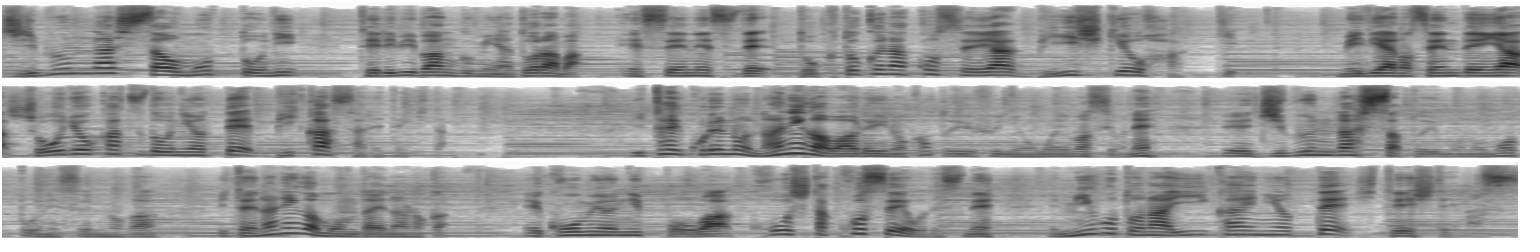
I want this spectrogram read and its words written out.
自分らしさをモットーにテレビ番組やドラマ SNS で独特な個性や美意識を発揮。メディアの宣伝や商業活動によって美化されてきた。一体これの何が悪いのかというふうに思いますよね、えー、自分らしさというものをモットーにするのが一体何が問題なのか、えー、光明日報はこうした個性をですね見事な言い換えによって否定しています。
